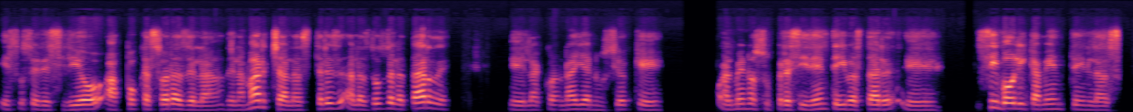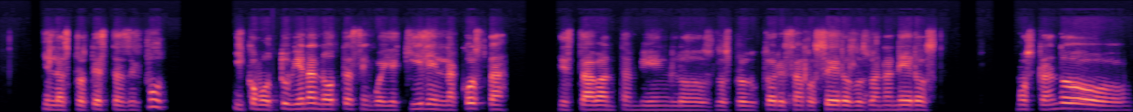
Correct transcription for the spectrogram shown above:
eso se decidió a pocas horas de la, de la marcha, a las, 3, a las 2 de la tarde. Eh, la CONAI anunció que al menos su presidente iba a estar simbólicamente en las en las protestas del fútbol. Y como tú bien anotas, en Guayaquil y en la costa estaban también los, los productores arroceros, los bananeros, mostrando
